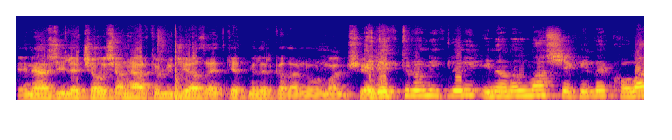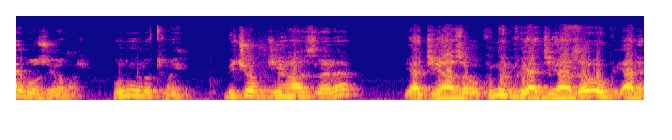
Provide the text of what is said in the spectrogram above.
enerjiyle çalışan her türlü cihaza etki etmeleri kadar normal bir şey yok. Elektronikleri inanılmaz şekilde kolay bozuyorlar. Bunu unutmayın. Birçok cihazlara ya cihaza okunur mu ya cihaza ok yani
